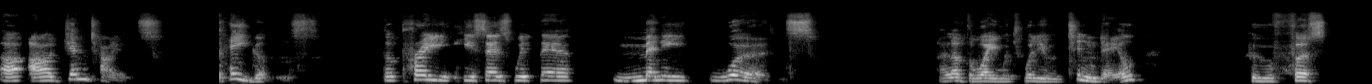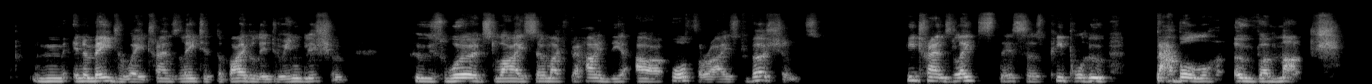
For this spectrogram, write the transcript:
are, are Gentiles, pagans, that pray, he says, with their many words. I love the way in which William Tyndale, who first in a major way translated the Bible into English and whose words lie so much behind the, our authorized versions, he translates this as people who babble over much.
